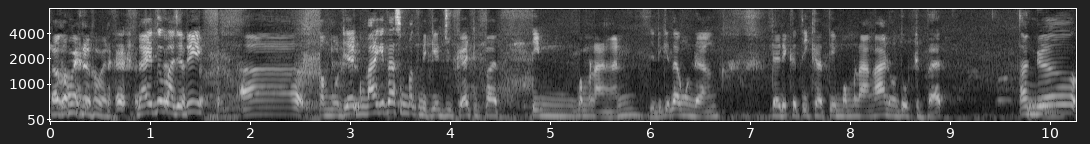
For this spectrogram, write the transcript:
No comment, no comment. Nah itu Mas, jadi eh, kemudian kemarin kita sempat bikin juga debat tim pemenangan. Jadi kita ngundang dari ketiga tim pemenangan untuk debat tanggal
